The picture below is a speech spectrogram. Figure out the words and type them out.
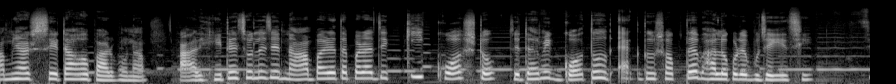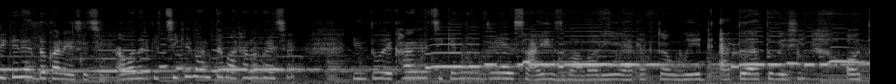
আমি আর সেটাও পারব না। আর হেঁটে চলে যে না বেড়াতে পারা যে কি কষ্ট, যেটা আমি গত এক দু সপ্তাহে ভালো করে বুঝে গেছি। দোকানে এসেছি। আমাদেরকে চিকেন আনতে পাঠানো হয়েছে। কিন্তু এখানে চিকেনের যে সাইজ বাবারে, এক একটা ওয়েট এত এত বেশি। অত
